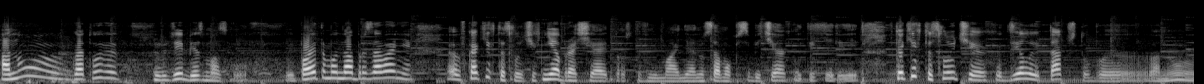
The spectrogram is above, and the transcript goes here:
Оно готовит людей без мозгов. И поэтому на образование э, в каких-то случаях не обращает просто внимания, оно само по себе чахнет и хереет. В каких-то случаях делает так, чтобы оно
